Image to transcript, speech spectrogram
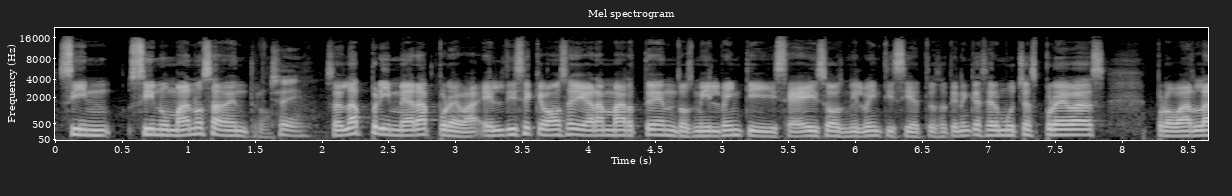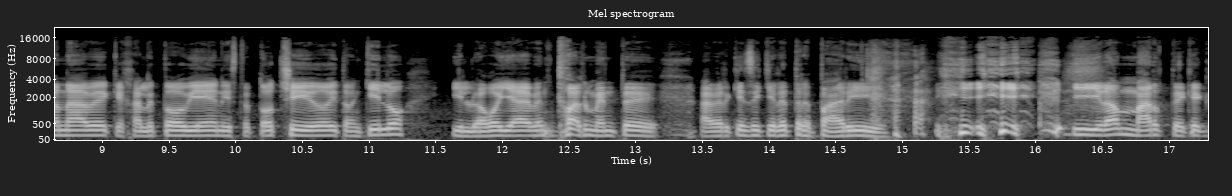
sin, sin humanos adentro. Sí. O sea, es la primera prueba. Él dice que vamos a llegar a Marte en 2026 o 2027. O sea, tienen que hacer muchas pruebas, probar la nave, que jale todo bien y esté todo chido y tranquilo. Y luego ya eventualmente a ver quién se quiere trepar y, ir a Marte.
